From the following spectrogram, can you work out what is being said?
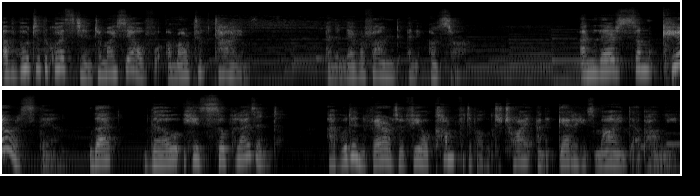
I've put the question to myself a multitude of times, and never found an answer. And there's some curious thing that, though he's so pleasant, I wouldn't fail to feel comfortable to try and get his mind upon it.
